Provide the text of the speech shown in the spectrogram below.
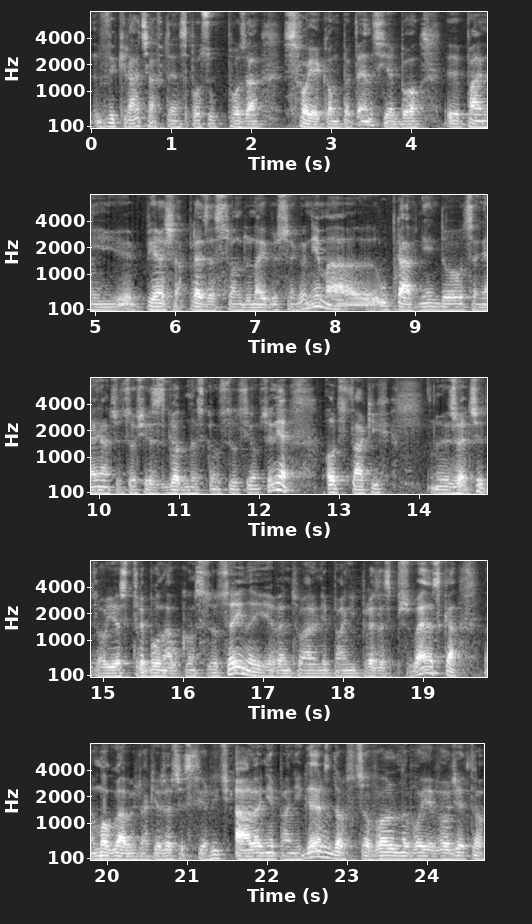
wykracza w ten sposób poza swoje kompetencje, bo y, pani pierwsza prezes Sądu Najwyższego nie ma y, uprawnień do oceniania, czy coś jest zgodne z konstytucją, czy nie. Od takich rzeczy to jest Trybunał Konstytucyjny i ewentualnie pani prezes Przyłęska no, mogłaby takie rzeczy stwierdzić, ale nie pani Gersdorf, co wolno wojewodzie, to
